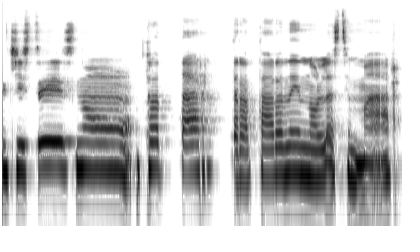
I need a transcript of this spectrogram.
El chiste es no tratar, tratar de no lastimar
